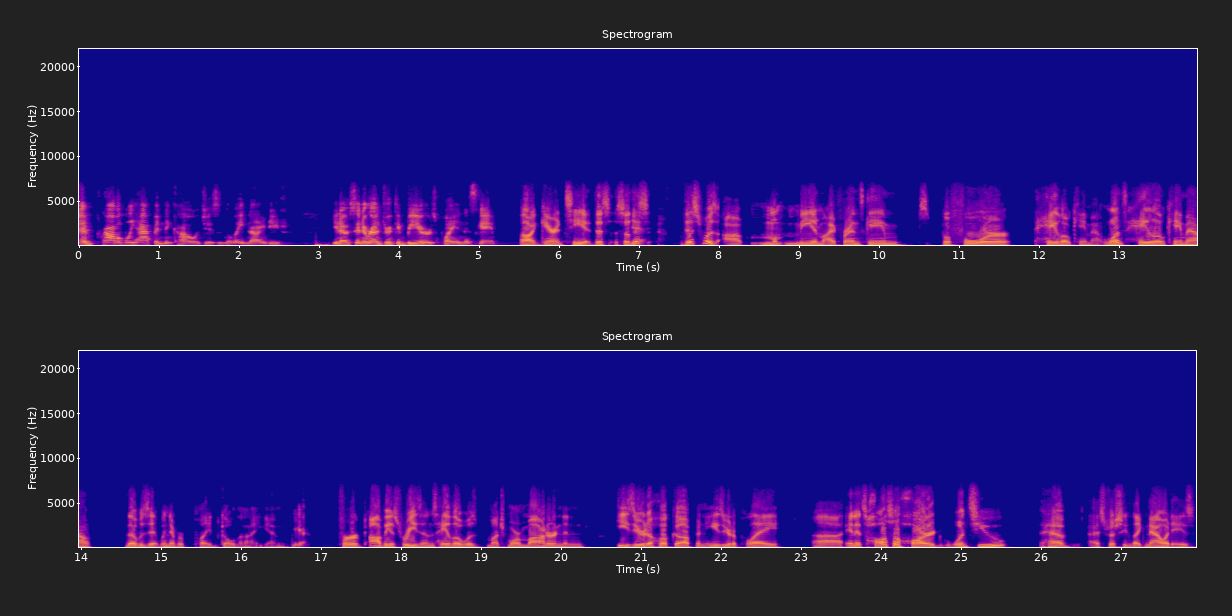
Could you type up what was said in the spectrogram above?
and probably happened in colleges in the late 90s you know sitting around drinking beers playing this game Oh, I guarantee it. This so this this was uh, m- me and my friends' game before Halo came out. Once Halo came out, that was it. We never played GoldenEye again. Yeah. For obvious reasons, Halo was much more modern and easier to hook up and easier to play. Uh, and it's also hard once you have, especially like nowadays,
